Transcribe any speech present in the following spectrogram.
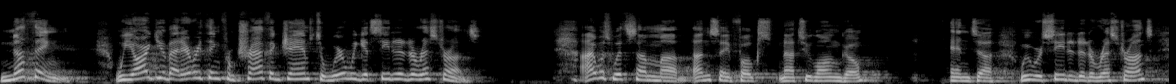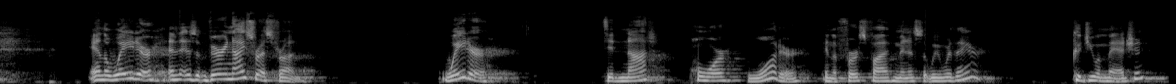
Nothing. We argue about everything from traffic jams to where we get seated at a restaurant. I was with some uh, unsaved folks not too long ago, and uh, we were seated at a restaurant, and the waiter, and it's a very nice restaurant, Waiter did not pour water in the first five minutes that we were there. Could you imagine?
